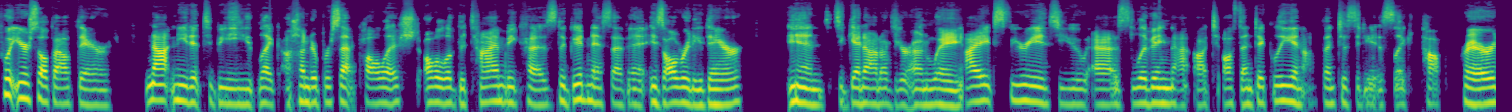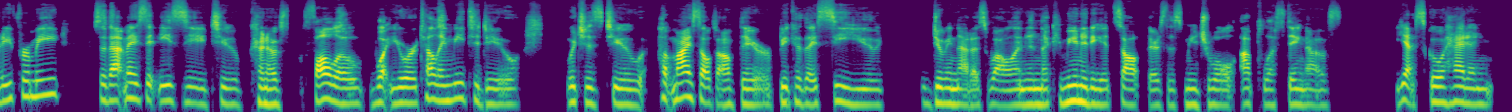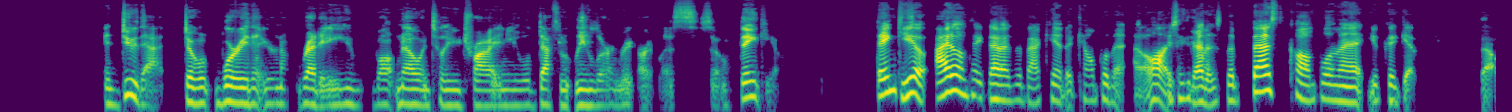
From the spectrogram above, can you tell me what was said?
put yourself out there, not need it to be like a hundred percent polished all of the time because the goodness of it is already there and to get out of your own way. I experience you as living that authentically, and authenticity is like top priority for me. So that makes it easy to kind of follow what you're telling me to do, which is to put myself out there because I see you doing that as well. And in the community itself, there's this mutual uplifting of, yes, go ahead and and do that don't worry that you're not ready. You won't know until you try, and you will definitely learn regardless. So, thank you. Thank you. I don't take that as a backhanded compliment at all. I take that as the best compliment you could give. So,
